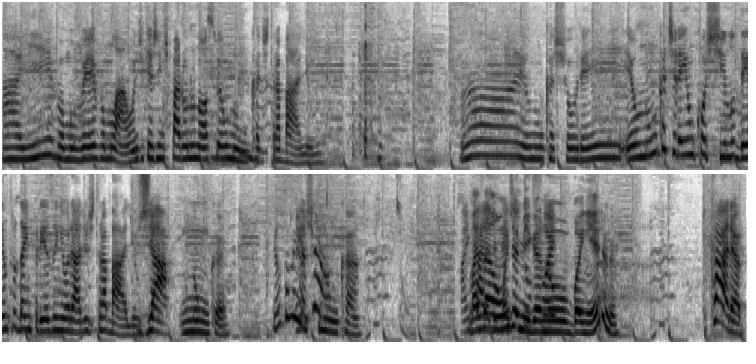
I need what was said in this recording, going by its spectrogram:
Aí, vamos ver, vamos lá. Onde que a gente parou no nosso Eu Nunca de trabalho? Ah, eu nunca chorei. Eu nunca tirei um cochilo dentro da empresa em horário de trabalho. Já. Nunca. Eu também acho que nunca. Ai, Mas cara, aonde, amiga? foi- No banheiro? Cara,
